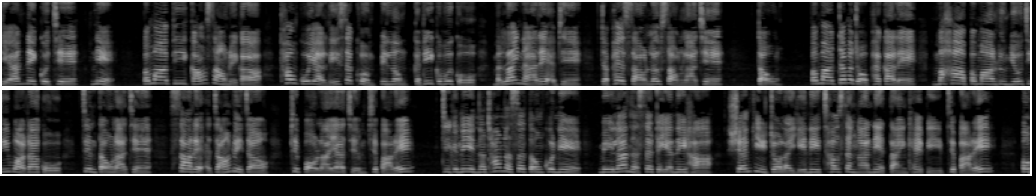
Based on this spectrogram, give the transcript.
တရားနှိပ်ကွပ်ခြင်းနှစ်ဗမာပြည်ကောင်းဆောင်တွေက1940ခုပင်လုံကတိကဝတ်ကို မလိုက်နာတဲ့အပြင်တစ်ဖက်ဆောင်လှုပ်ဆောင်လာခြင်း၃ ပမာတက်မတော်ဖက်ကလည်းမဟာပမာလူမျိုးကြီးဝါဒကိုကျင့်သုံးလာခြင်းစတဲ့အကြောင်းတွေကြောင့်ဖြစ်ပေါ်လာရခြင်းဖြစ်ပါတယ်။ဒီကနေ့2023ခုနှစ်မေလ21ရက်နေ့ဟာရှမ်းပြည်ဒေါ်လာရင်းနေ့65နှစ်တိုင်ခဲ့ပြီးဖြစ်ပါတယ်။ပုံ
